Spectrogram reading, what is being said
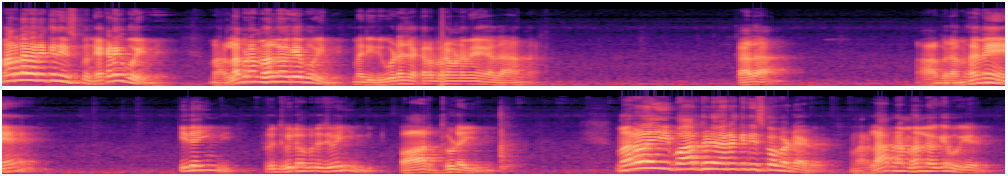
మరల వెనక్కి తీసుకుంది. ఎక్కడికి పోయింది? మరల బ్రహ్మంలోకే పోయింది. మరి ఇది కూడా చక్రభ్రమణమే కదా అన్నారు. కాదా? ఆ బ్రహ్మమే ఇది అయింది పృథ్వీలో పృథ్వీ అయింది పార్థుడయింది. మరలా ఈ పార్థుడు వెనక్కి తీసుకోబడ్డాడు. మరలా బ్రహ్మంలోకే పోయాడు.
